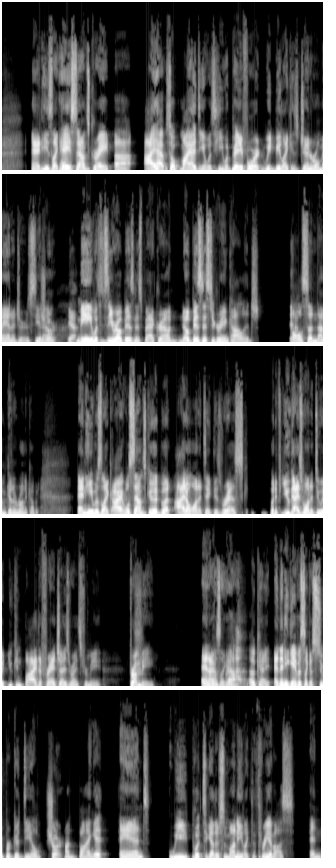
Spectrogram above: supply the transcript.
And he's like, hey, sounds great. Uh, I have so my idea was he would pay for it, and we'd be like his general managers, you know. Sure. Yeah. Me with zero business background, no business degree in college. Yeah. All of a sudden, I'm going to run a company. And he was like, all right, well, sounds good, but I don't want to take this risk. But if you guys want to do it, you can buy the franchise rights for me, from me. And I was like, ah, okay. And then he gave us like a super good deal Sure. on buying it. And we put together some money, like the three of us, and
